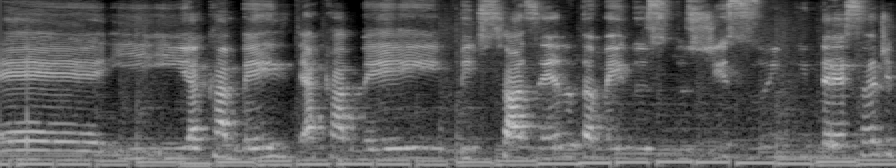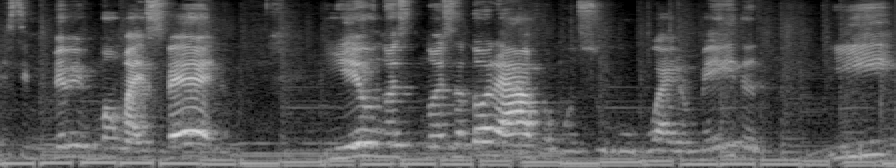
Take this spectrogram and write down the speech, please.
é, e, e, acabei, acabei me desfazendo também dos, dos discos. O interessante é que meu irmão mais velho e eu, nós, nós adorávamos o, o Iron Maiden. E,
